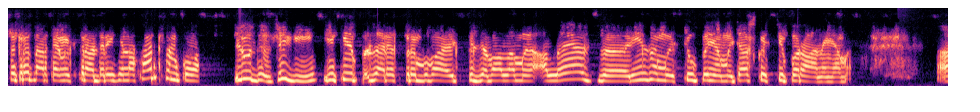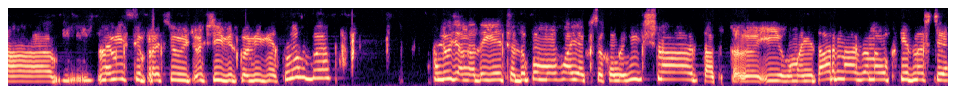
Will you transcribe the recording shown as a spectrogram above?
секретарка міськради Регіна Харченко, люди живі, які зараз перебувають під завалами, але з різними ступенями тяжкості пораненнями. На місці працюють усі відповідні служби. Людям надається допомога як психологічна, так е, і гуманітарна за необхідності. Е,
